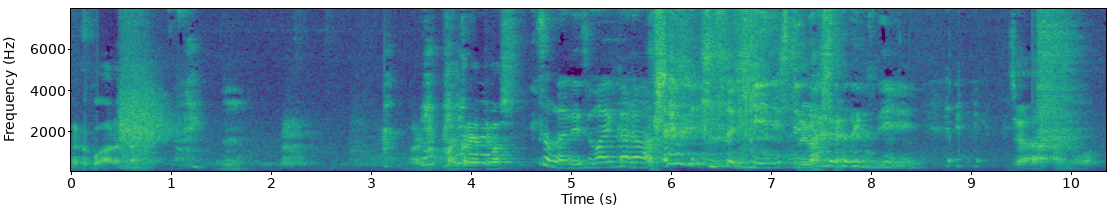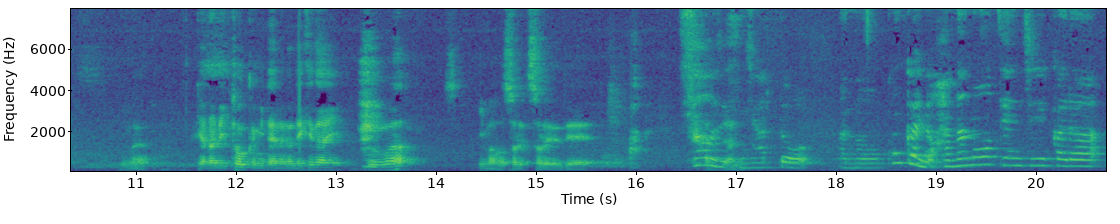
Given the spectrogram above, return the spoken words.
なんかこう新たに、あれ前からやってましたそうなんです。前からひっそり掲示してたんで。すねじゃああの今ギャラリートークみたいなのができない分は今はそれそれで。そうですね。あとあの今回の花の展示から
